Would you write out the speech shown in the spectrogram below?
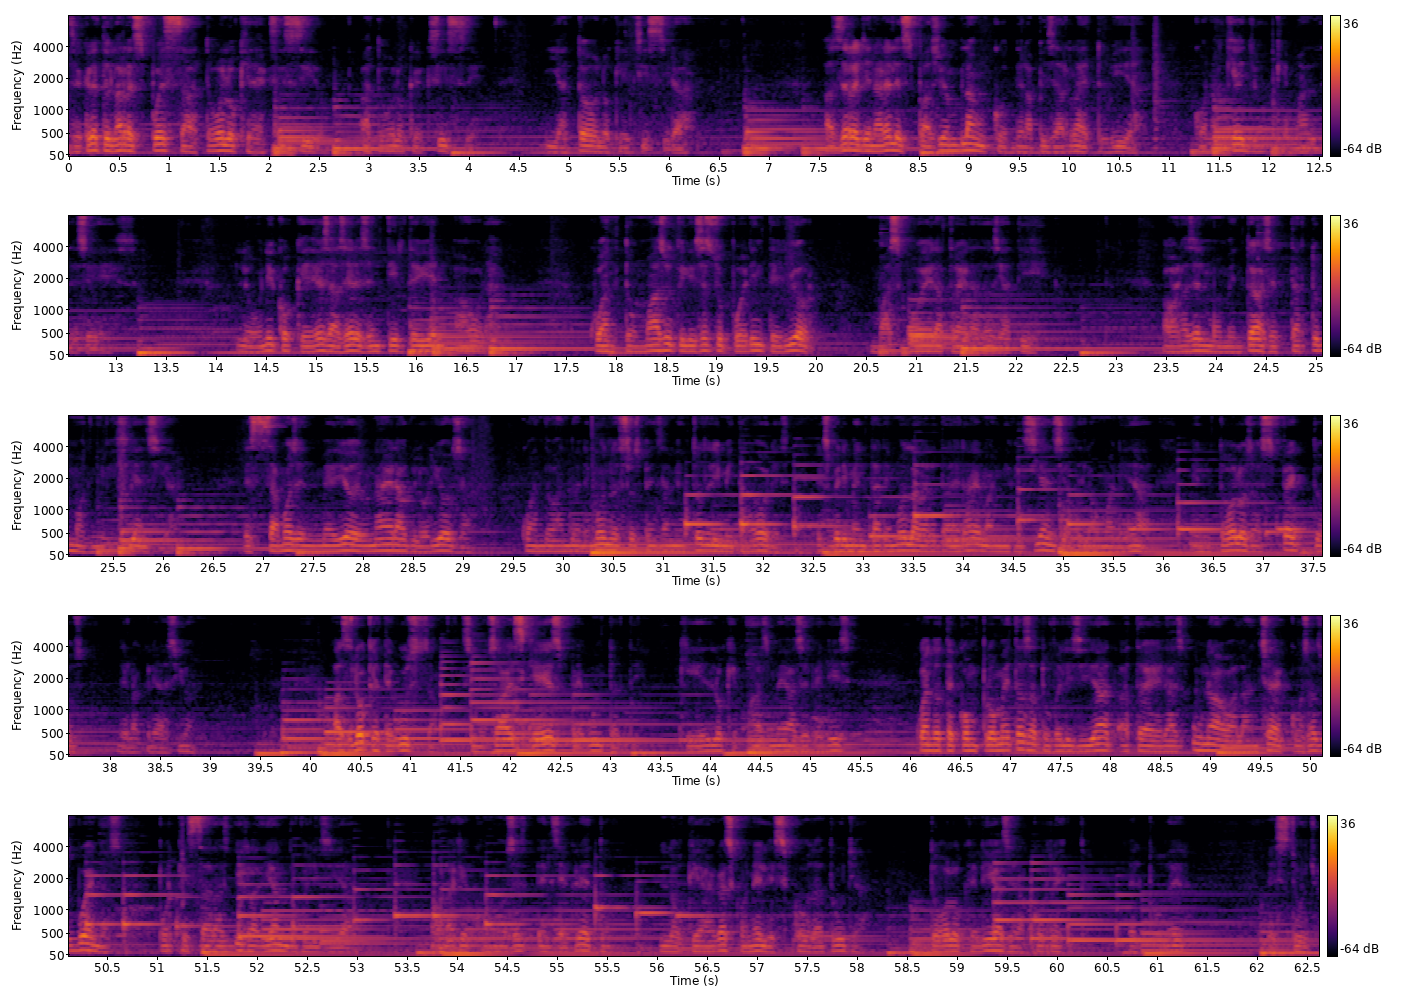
secreto es la respuesta a todo lo que ha existido, a todo lo que existe y a todo lo que existirá. Has de rellenar el espacio en blanco de la pizarra de tu vida con aquello que más desees. Lo único que debes hacer es sentirte bien ahora. Cuanto más utilices tu poder interior, más poder atraerás hacia ti. Ahora es el momento de aceptar tu magnificencia. Estamos en medio de una era gloriosa. Cuando abandonemos nuestros pensamientos limitadores, experimentaremos la verdadera magnificencia de la humanidad en todos los aspectos de la creación. Haz lo que te gusta. Si no sabes qué es, pregúntate, ¿qué es lo que más me hace feliz? Cuando te comprometas a tu felicidad, atraerás una avalancha de cosas buenas porque estarás irradiando felicidad. Ahora que conoces el secreto, lo que hagas con él es cosa tuya. Todo lo que elijas será correcto. El poder es tuyo.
